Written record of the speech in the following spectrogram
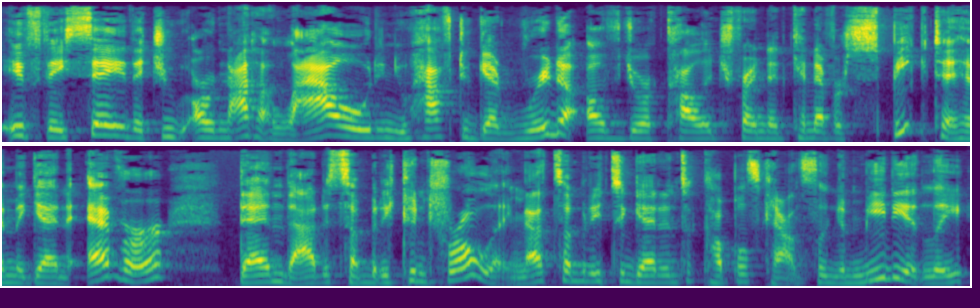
if they say that you are not allowed and you have to get rid of your college friend and can never speak to him again ever, then that is somebody controlling. That's somebody to get into couples counseling immediately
